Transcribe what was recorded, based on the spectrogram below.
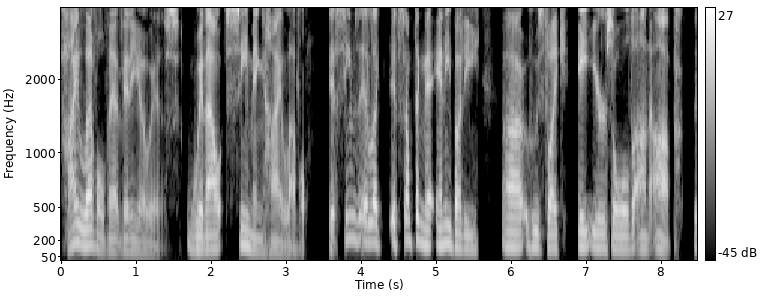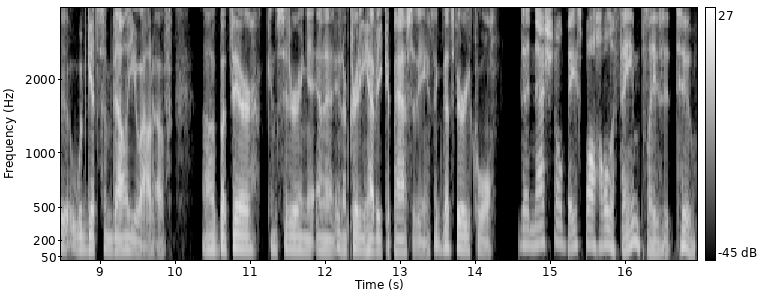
high level that video is without seeming high level. It seems like it's something that anybody uh, who's like eight years old on up uh, would get some value out of. Uh, but they're considering it in a, in a pretty heavy capacity. I think that's very cool. the National Baseball Hall of Fame plays it too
